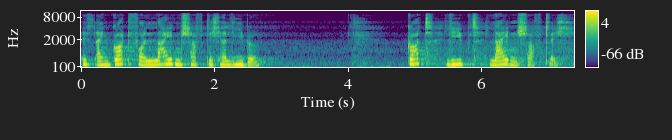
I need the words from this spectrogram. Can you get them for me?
ist ein Gott voll leidenschaftlicher Liebe. Gott liebt leidenschaftlich.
